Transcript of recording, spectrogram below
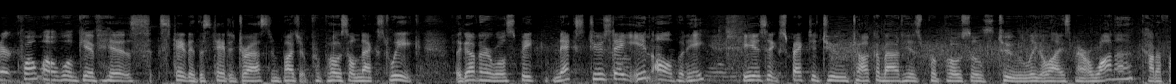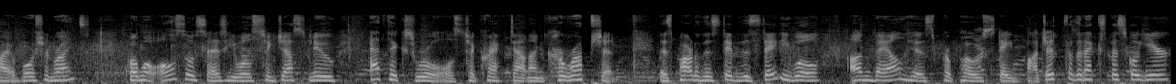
Governor Cuomo will give his State of the State address and budget proposal next week. The governor will speak next Tuesday in Albany. He is expected to talk about his proposals to legalize marijuana, codify abortion rights. Cuomo also says he will suggest new ethics rules to crack down on corruption. As part of the State of the State, he will unveil his proposed state budget for the next fiscal year.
